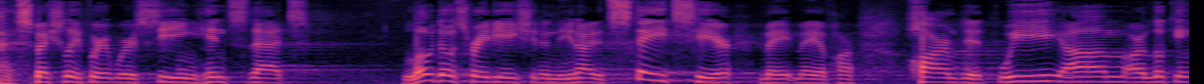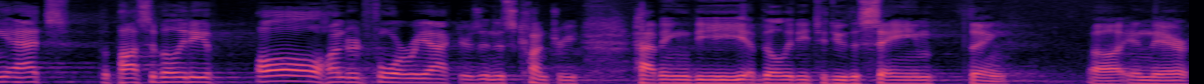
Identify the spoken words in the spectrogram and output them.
especially if we're, we're seeing hints that low dose radiation in the United States here may, may have har- harmed it. We um, are looking at the possibility of all 104 reactors in this country having the ability to do the same thing uh, in there,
